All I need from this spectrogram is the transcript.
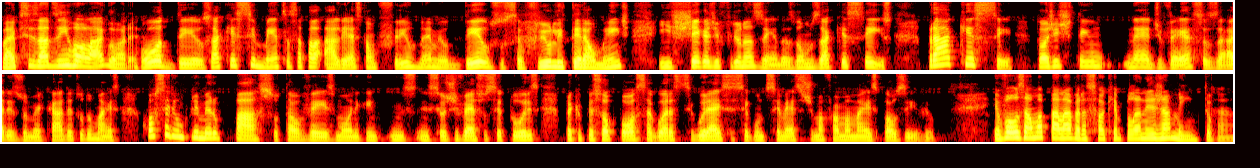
vai precisar desenrolar agora. Oh Deus, aquecimento, essa palavra aliás, está um frio, né, meu Deus do céu, frio literalmente, e chega de frio nas vendas, vamos aquecer isso. Para aquecer, então a gente tem né, diversas áreas do mercado e tudo mais. Qual seria um primeiro passo, talvez, Mônica, em em em seus diversos setores, para que o pessoal possa agora segurar esse segundo semestre de uma forma mais plausível? Eu vou usar uma palavra só que é planejamento. Tá,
